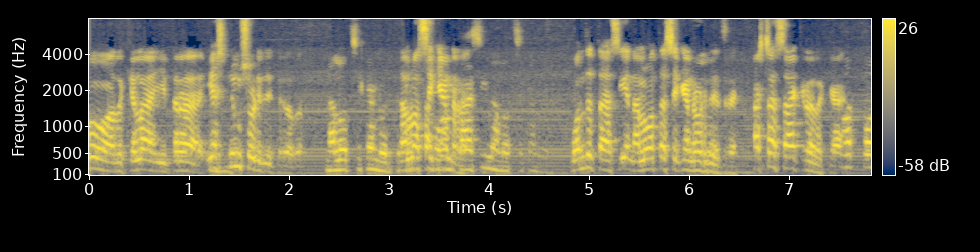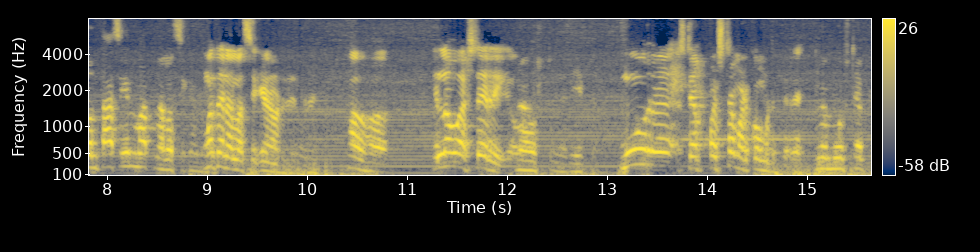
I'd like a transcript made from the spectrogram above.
ಓ ಅದಕ್ಕೆಲ್ಲ ಈ ತರ ಎಷ್ಟ್ ನಿಮಿಷ ಹೊಡಿತೈತ್ರಿ ಅದು? ನಲ್ವತ್ತು ಸೆಕೆಂಡ್ ನಲ್ವತ್ತು? ತಾಸಿಗೆ ನಲ್ವತ್ತು ಸೆಕೆಂಡ್ ಒಂದು ತಾಸಿಗೆ ನಲ್ವತ್ತ ಸೆಕೆಂಡ್ ಹೊಡಿತೈತ್ರಿ. ಅಷ್ಟ ಸಾಕ್ರಿ ಅದಕ್ಕೆ. ಮತ್ತೆ ಒಂದು ತಾಸಿಗೆ ಮತ್ತೆ ನಲ್ವತ್ತು ಸೆಕೆಂಡ್ ಮತ್ತೆ ನಲ್ವತ್ತು ಸೆಕೆಂಡ್ ಹೊಡಿತೈತ್ರಿ. ಹೌದು ಎಲ್ಲವೂ ಅಷ್ಟೇ ರೀ ಈಗ? ಅಷ್ಟು. ಮೂರ್ ಸ್ಟೆಪ್ ಅಷ್ಟೇ ಮಾಡ್ಕೊಂಡ್ಬಿಡ್ತೀರಿ. ಇನ್ನು ಮೂರ್ ಸ್ಟೆಪ್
